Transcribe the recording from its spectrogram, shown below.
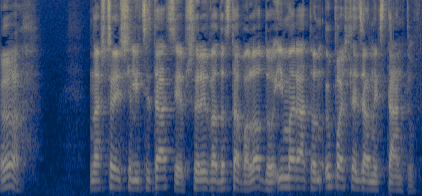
Ugh. Na szczęście licytację przerywa dostawa lodu i maraton upośledzonych stantów.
